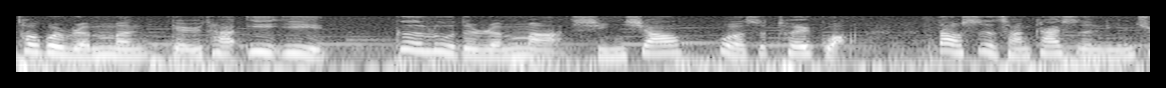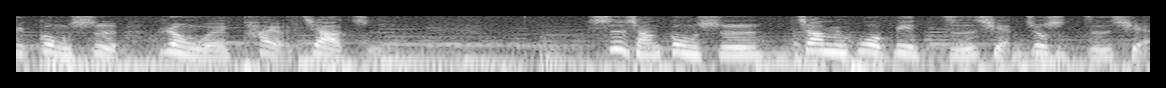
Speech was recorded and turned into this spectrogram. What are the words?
透过人们给予它意义。各路的人马行销或者是推广，到市场开始凝聚共识，认为它有价值。市场共识，加密货币值钱就是值钱，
